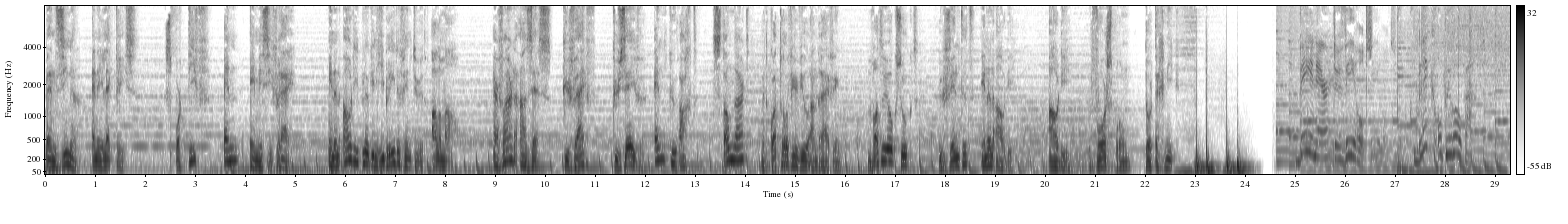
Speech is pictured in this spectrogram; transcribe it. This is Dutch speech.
Benzine en elektrisch. Sportief en emissievrij. In een Audi plug-in hybride vindt u het allemaal. Ervaar de A6, Q5, Q7 en Q8 standaard met quattro vierwielaandrijving. Wat u ook zoekt, u vindt het in een Audi. Audi. Voorsprong door techniek. BNR De Wereld. Blik op Europa.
